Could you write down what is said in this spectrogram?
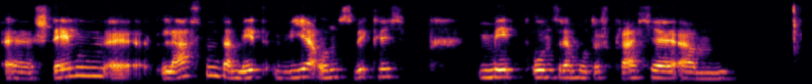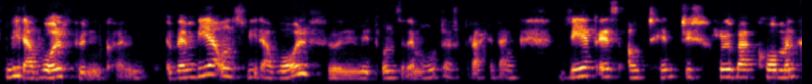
äh, stellen äh, lassen, damit wir uns wirklich mit unserer Muttersprache ähm, wieder wohlfühlen können. Wenn wir uns wieder wohlfühlen mit unserer Muttersprache, dann wird es authentisch rüberkommen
